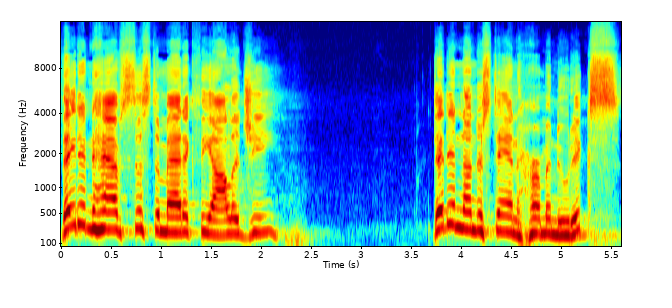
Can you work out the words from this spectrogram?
They didn't have systematic theology. They didn't understand hermeneutics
